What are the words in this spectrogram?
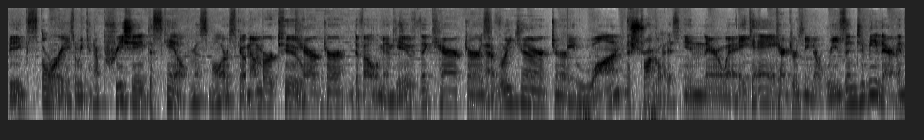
big story, so we can appreciate the scale from a smaller scope. Number two, character development. Give the characters, every character, a want the struggle that is in their way. AKA, characters need a reason to be there and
